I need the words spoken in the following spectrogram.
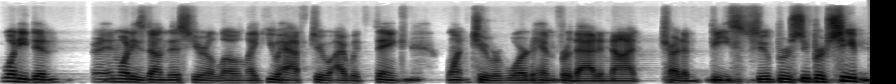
what he did and what he's done this year alone, like you have to, I would think, want to reward him for that and not try to be super super cheap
